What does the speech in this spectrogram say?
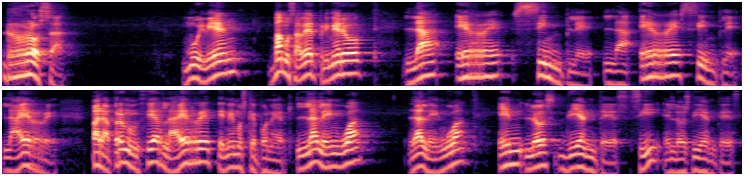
rosa. Muy bien. Vamos a ver primero la R simple. La R simple. La R. Para pronunciar la R tenemos que poner la lengua, la lengua en los dientes, ¿sí? En los dientes.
